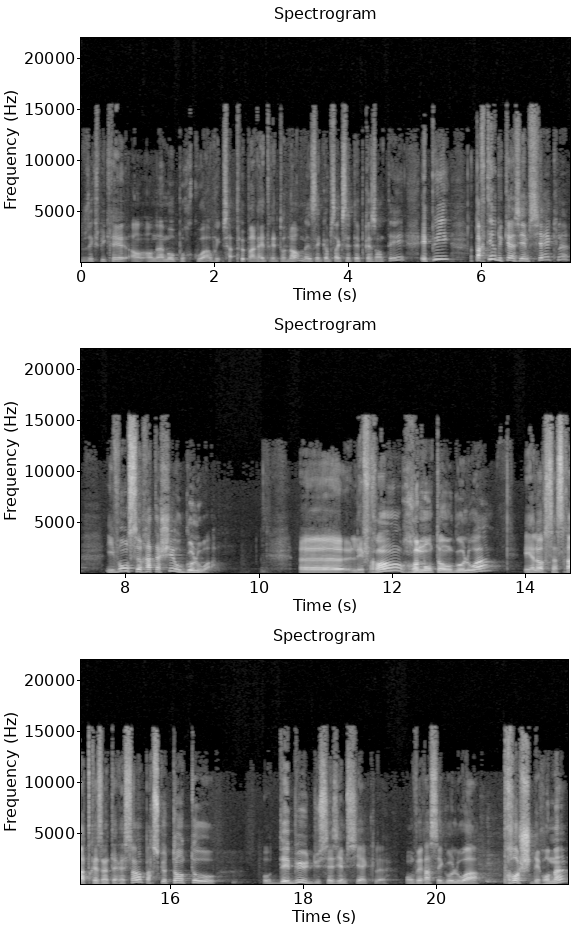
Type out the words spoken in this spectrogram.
Je vous expliquerai en, un mot pourquoi. Oui, ça peut paraître étonnant, mais c'est comme ça que c'était présenté. Et puis, à partir du XVe siècle, ils vont se rattacher aux Gaulois. Euh, les Francs remontant aux Gaulois, et alors ça sera très intéressant parce que tantôt, au début du XVIe siècle, on verra ces Gaulois proches des Romains,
